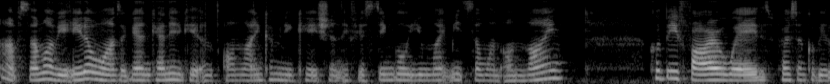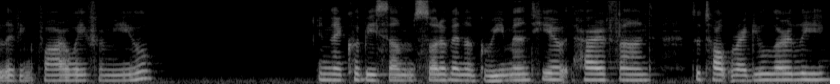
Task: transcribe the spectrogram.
Ah, some of you, Eight of Wands, again, can indicate an online communication. If you're single, you might meet someone online. Could be far away. This person could be living far away from you. And there could be some sort of an agreement here with Hierophant to talk regularly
